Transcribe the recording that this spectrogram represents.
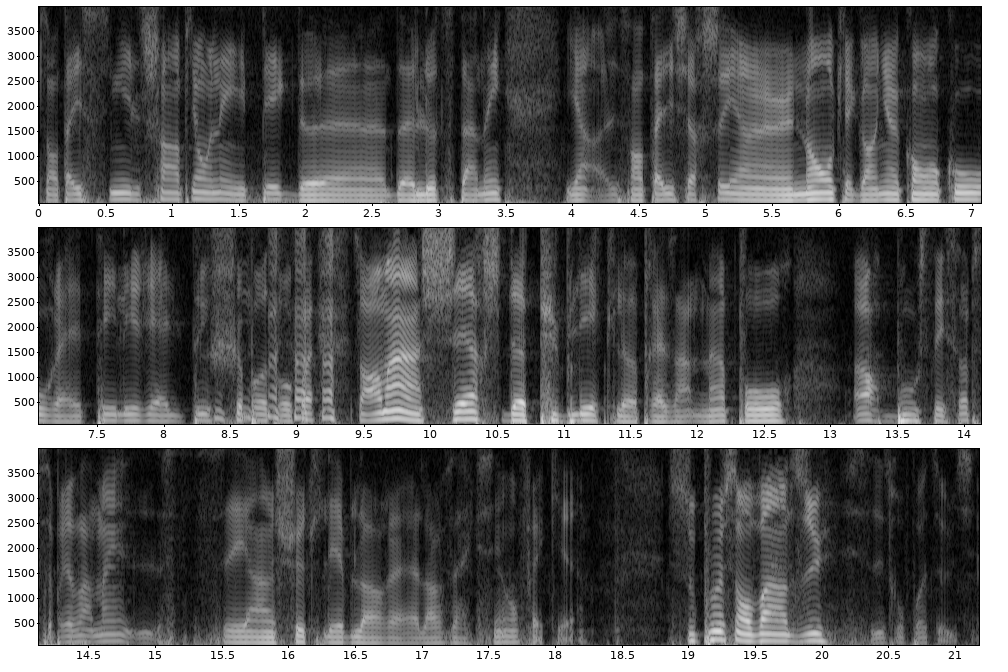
Ils sont allés signer le champion olympique de, de lutte cette année. Ils, en- sont allés chercher un nom qui a gagné un concours euh, télé-réalité, je sais pas trop quoi. Ils sont vraiment en cherche de public là, présentement pour rebooster ça. Puis présentement, c'est en chute libre euh, leurs actions. Fait que sous peu sont vendus s'ils ne trouvent pas de solution.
